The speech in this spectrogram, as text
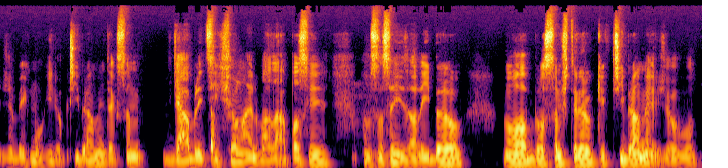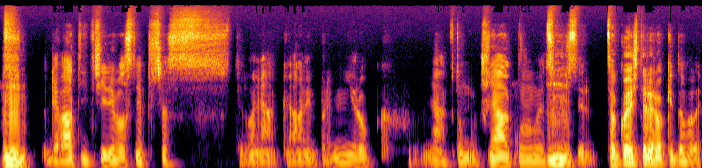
že bych mohl jít do příbramy, tak jsem v Ďáblicích šel na dva zápasy, tam jsem se jí zalíbil No a byl jsem čtyři roky v Příbrami, že jo, od Hmm. devátý třídy vlastně přes tyhle nějak, já nevím, první rok nějak v tom učňáku nebo něco, Mhm. prostě celkově čtyři roky to byly.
